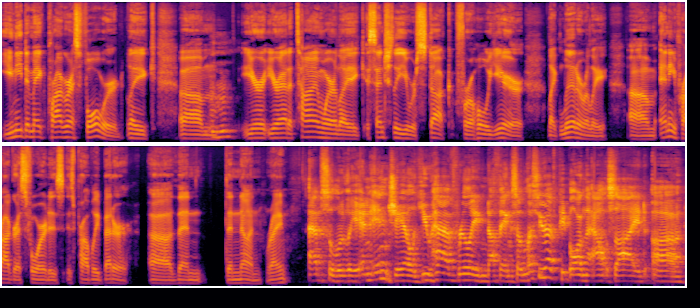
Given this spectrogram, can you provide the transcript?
you need to make progress forward. Like um, mm-hmm. you're you're at a time where like essentially you were stuck for a whole year, like literally. Um, any progress forward is is probably better uh, than than none, right? Absolutely. And in jail, you have really nothing. So unless you have people on the outside, uh,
